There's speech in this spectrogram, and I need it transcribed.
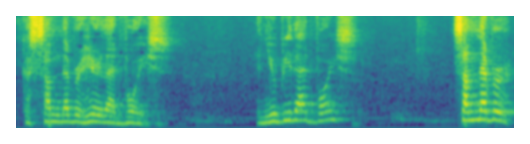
because some never hear that voice. Can you be that voice? Some never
